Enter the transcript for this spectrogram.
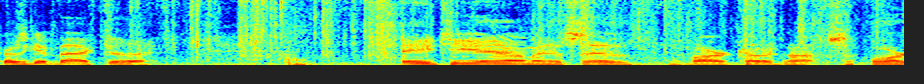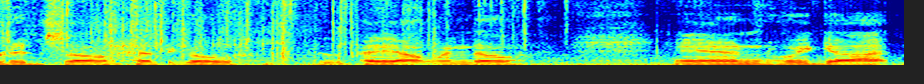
Let's get back to the ATM and it says barcode not supported, so I had to go to the payout window. And we got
